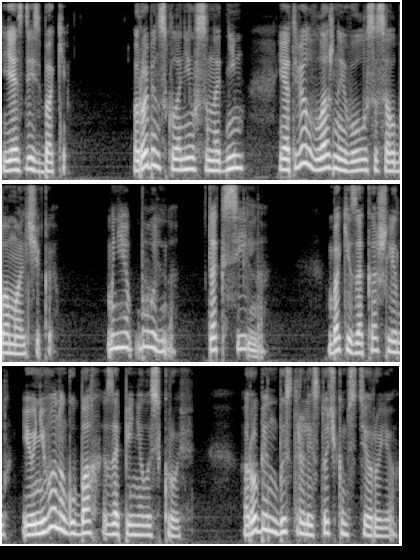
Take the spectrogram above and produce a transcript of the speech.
«Я здесь, Баки». Робин склонился над ним и отвел влажные волосы с лба мальчика. «Мне больно. Так сильно». Баки закашлял, и у него на губах запенилась кровь. Робин быстро листочком стер ее.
